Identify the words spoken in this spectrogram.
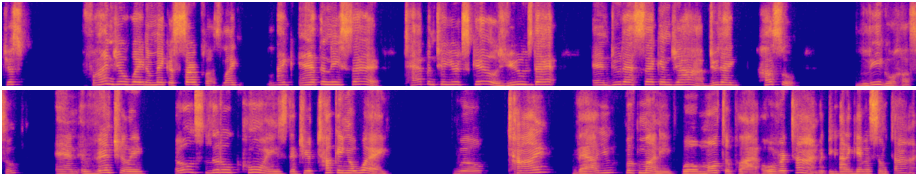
Just find your way to make a surplus. Like, like Anthony said, tap into your skills, use that and do that second job, do that hustle, legal hustle. And eventually those little coins that you're tucking away will time value of money will multiply over time, but you got to give it some time.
